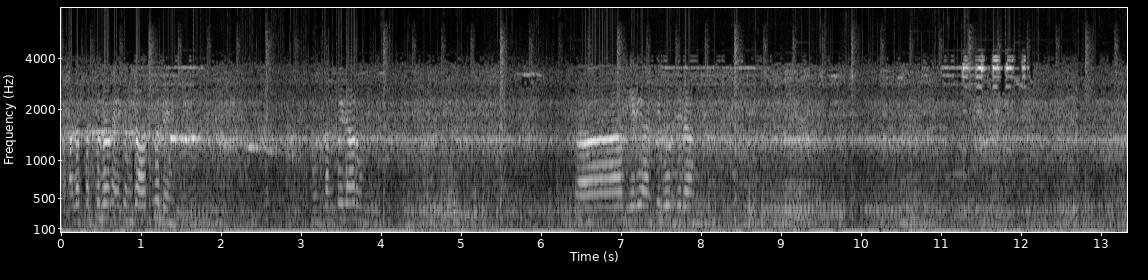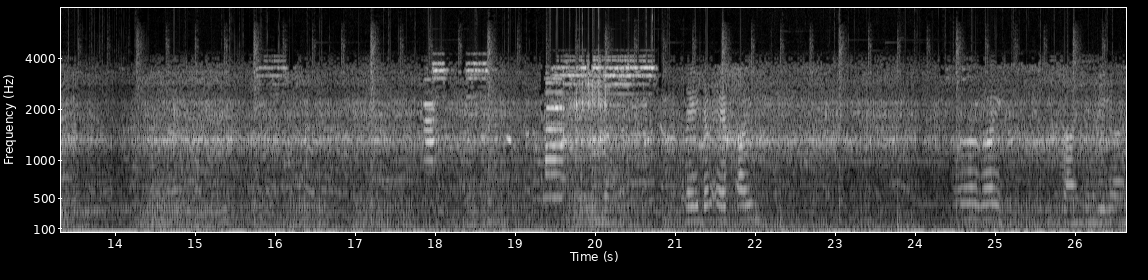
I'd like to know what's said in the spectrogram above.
Nakalapas ko lang na itong South Mall eh. Puntang Pilar. Sa Girian siguro sila. Raider FI. Oh guys, saan siniligan?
